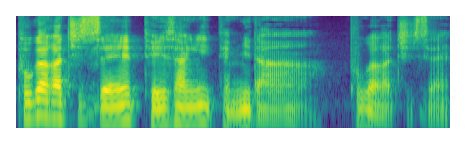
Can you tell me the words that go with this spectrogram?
부가가치세의 대상이 됩니다. 부가가치세.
